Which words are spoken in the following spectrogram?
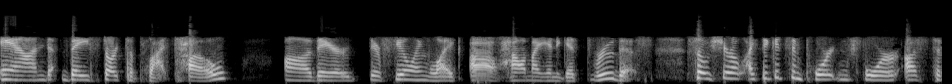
and they start to plateau. Uh, they're they're feeling like, oh, how am I going to get through this? So, Cheryl, I think it's important for us to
